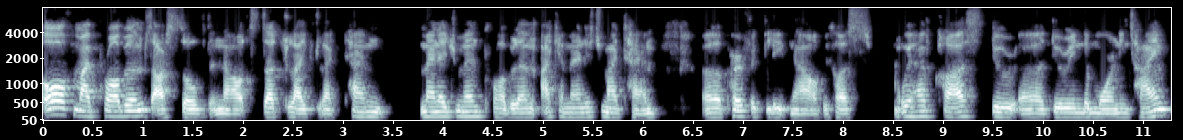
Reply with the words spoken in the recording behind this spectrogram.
all of my problems are solved now, such like like time management problem, I can manage my time uh, perfectly now because we have class dur- uh, during the morning time,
